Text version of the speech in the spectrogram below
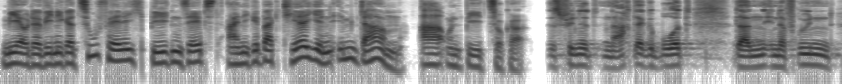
Mehr oder weniger zufällig bilden selbst einige Bakterien im Darm A- und B-Zucker. Es findet nach der Geburt dann in der frühen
